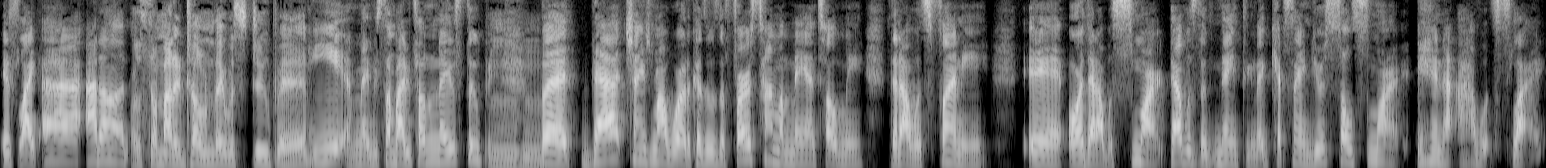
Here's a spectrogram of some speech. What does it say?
it's like, ah, I don't. Or somebody told them they were stupid. Yeah, maybe somebody told them they were stupid. Mhm. But that changed my world because it was the first time a man told me that I was funny eh, or that I was smart. That was the main thing. They kept saying, You're so smart. And I was like,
